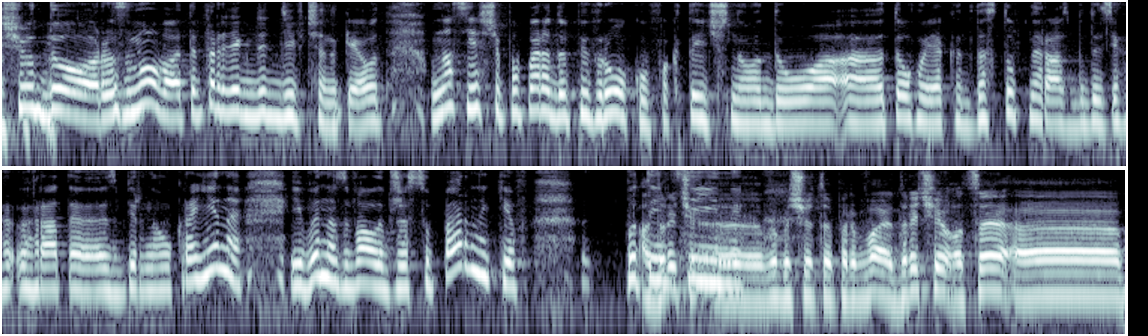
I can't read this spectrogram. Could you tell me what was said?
чудова розмова. А тепер як для дівчинки. От у нас є ще попереду півроку, фактично, до е, того, як наступний раз буде грати збірна України. І ви називали вже суперників А до речі, потенційних. е, вибач, я перебуваю. До речі, оце е,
